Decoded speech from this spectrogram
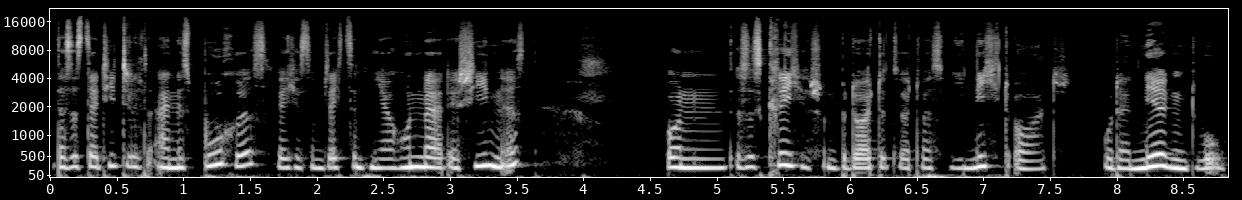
Das ist der Titel eines Buches, welches im 16. Jahrhundert erschienen ist. Und es ist griechisch und bedeutet so etwas wie Nichtort oder nirgendwo.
